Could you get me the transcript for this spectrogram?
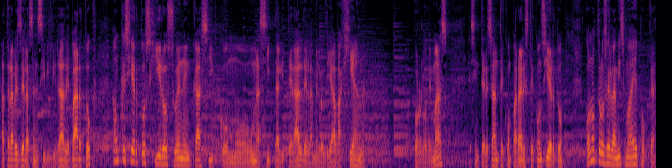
a través de la sensibilidad de Bartok, aunque ciertos giros suenen casi como una cita literal de la melodía bajiana. Por lo demás, es interesante comparar este concierto con otros de la misma época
